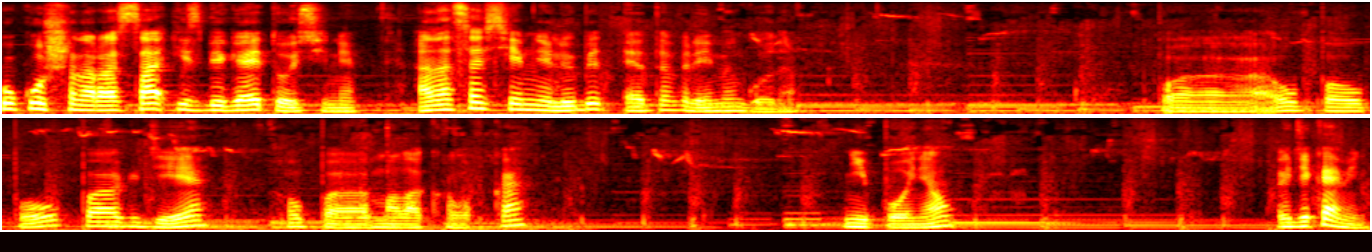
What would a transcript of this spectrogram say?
Кукушина роса избегает осени. Она совсем не любит это время года. Опа, опа, опа, опа. Где? Опа, малокровка. Не понял. А где камень?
